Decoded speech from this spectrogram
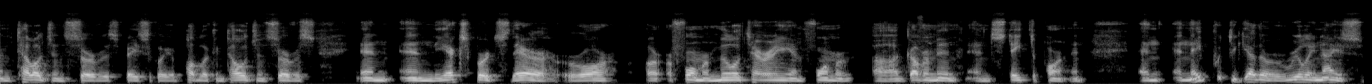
intelligence service, basically a public intelligence service, and and the experts there are all are, are former military and former uh, government and State Department, and and they put together a really nice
